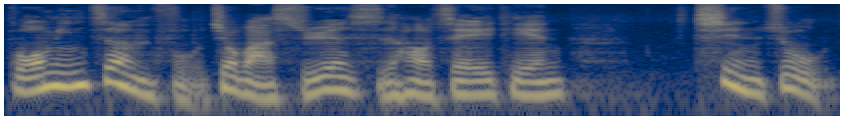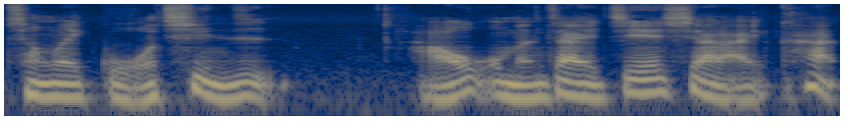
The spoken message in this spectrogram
国民政府就把十月十号这一天庆祝成为国庆日。好，我们再接下来看，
